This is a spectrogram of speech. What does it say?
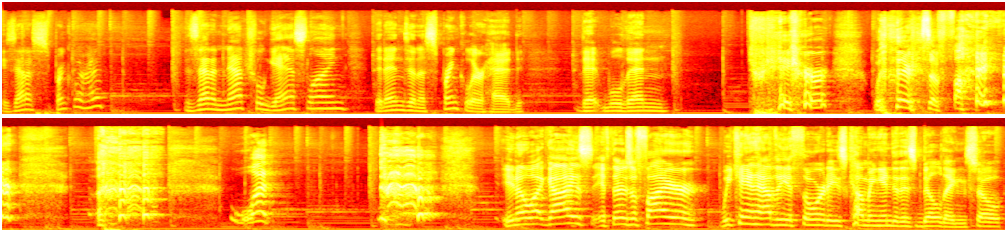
is that a sprinkler head? Is that a natural gas line that ends in a sprinkler head that will then trigger when there's a fire? what? you know what, guys? If there's a fire, we can't have the authorities coming into this building. So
